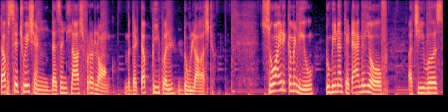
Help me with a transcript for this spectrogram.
tough situation doesn't last for long, but the tough people do last? So I recommend you to be in a category of achievers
